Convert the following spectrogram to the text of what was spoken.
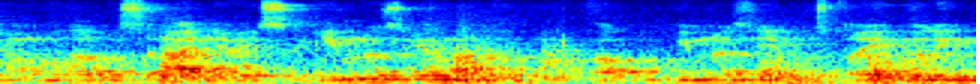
imamo dobru saradnju i sa gimnazijom. U gimnaziji postoji bilingvalno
